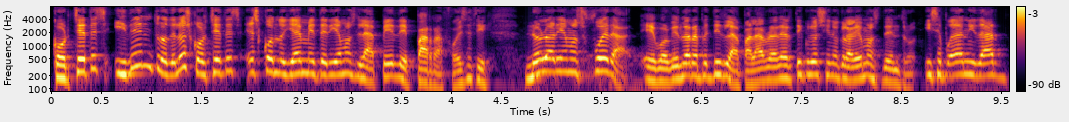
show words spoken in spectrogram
corchetes, y dentro de los corchetes es cuando ya meteríamos la P de párrafo. Es decir, no lo haríamos fuera, eh, volviendo a repetir la palabra de artículo, sino que lo haríamos dentro. Y se puede anidar,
